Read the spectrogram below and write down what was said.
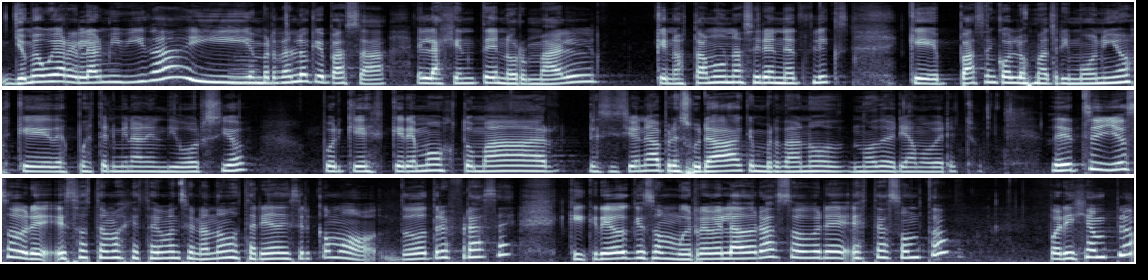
yo me voy a arreglar mi vida y en verdad es lo que pasa en la gente normal que no estamos en una serie de Netflix, que pasen con los matrimonios que después terminan en divorcio porque queremos tomar decisiones apresuradas que en verdad no, no deberíamos haber hecho. De hecho, yo sobre esos temas que estoy mencionando me gustaría decir como dos o tres frases que creo que son muy reveladoras sobre este asunto. Por ejemplo,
